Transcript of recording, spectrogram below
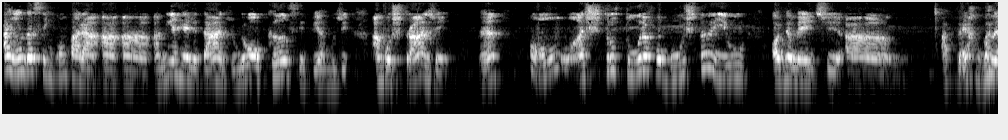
ainda assim comparar a, a, a, minha realidade, o meu alcance em termos de amostragem, né, com a estrutura robusta e o, obviamente, a a verba né?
